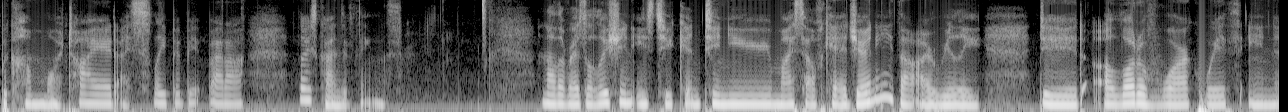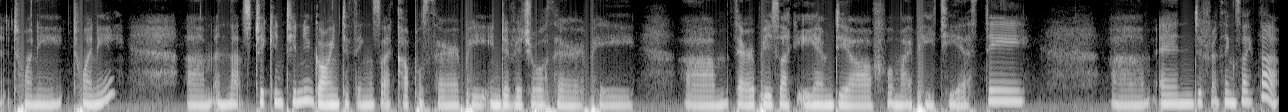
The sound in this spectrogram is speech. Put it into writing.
become more tired, I sleep a bit better, those kinds of things. Another resolution is to continue my self care journey that I really did a lot of work with in 2020. Um, and that's to continue going to things like couples therapy, individual therapy, um, therapies like EMDR for my PTSD, um, and different things like that.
